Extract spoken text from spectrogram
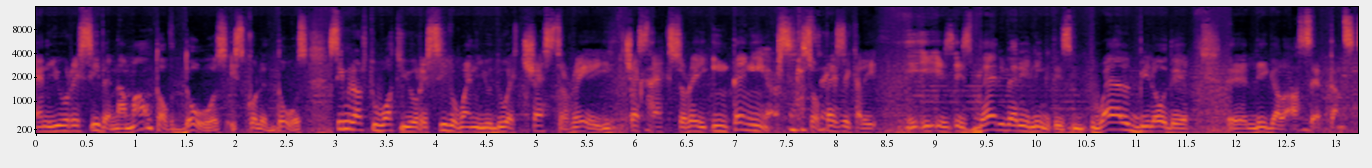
and you receive an amount of dose. It's called a dose, similar to what you receive when you do a chest ray, chest okay. X-ray in 10 years. So basically, it is very very limited. It's well below the uh, legal acceptance.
